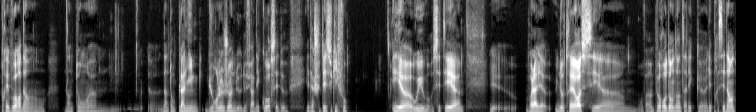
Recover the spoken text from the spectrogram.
prévoir dans, ton, euh, planning durant le jeûne, de, faire des courses et, et d'acheter ce qu'il faut. Et euh, oui, c'était euh, voilà une autre erreur, c'est un peu redondante avec les précédentes,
